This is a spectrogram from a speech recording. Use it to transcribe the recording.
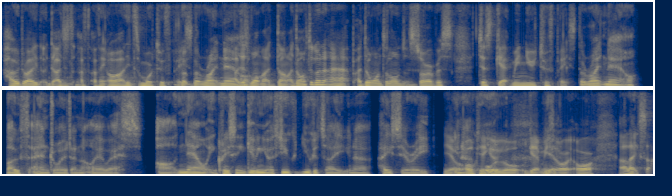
How do I? I just I think oh I need some more toothpaste. but, but right now, I just want that done. I don't want to go to an app. I don't want to launch a service. Just get me new toothpaste. But right now, both Android and iOS are now increasingly giving you, you could, you could say, you know, hey Siri, Yeah. you know, okay, or- Google, get me yeah. or, or Alexa.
